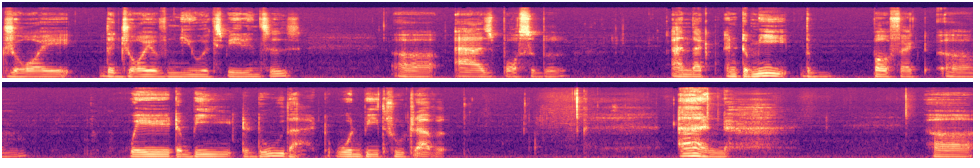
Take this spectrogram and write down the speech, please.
joy, the joy of new experiences uh, as possible. And that, and to me, the perfect um, way to be to do that would be through travel. And uh,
